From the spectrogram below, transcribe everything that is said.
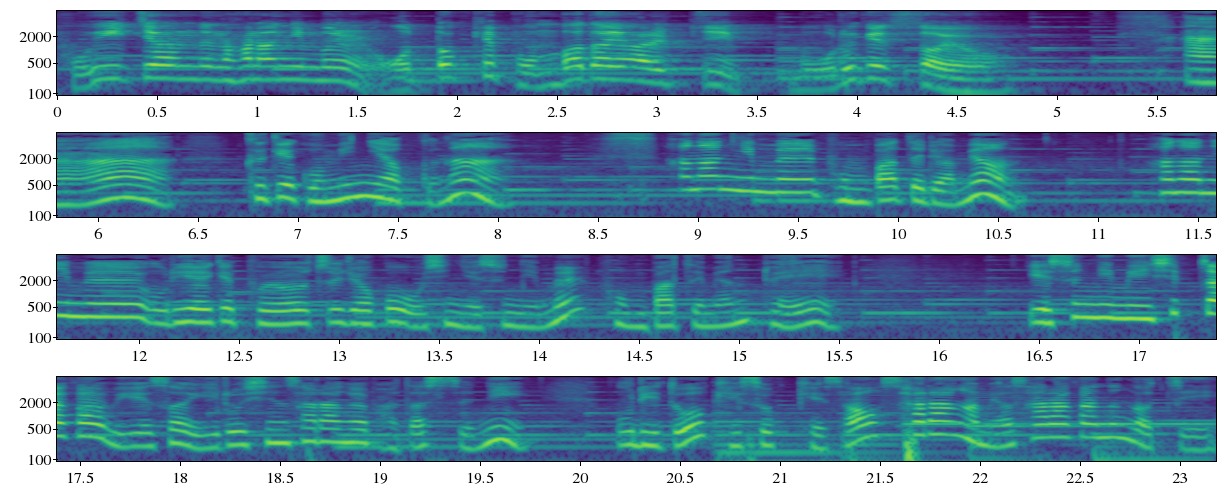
보이지 않는 하나님을 어떻게 본받아야 할지 모르겠어요. 아, 그게 고민이었구나. 하나님을 본받으려면 하나님을 우리에게 보여주려고 오신 예수님을 본받으면 돼. 예수님이 십자가 위에서 이루신 사랑을 받았으니 우리도 계속해서 사랑하며 살아가는 거지.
